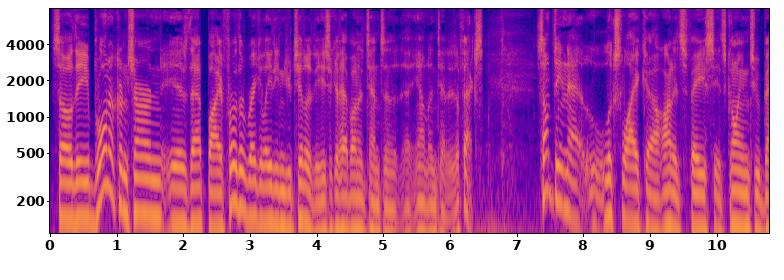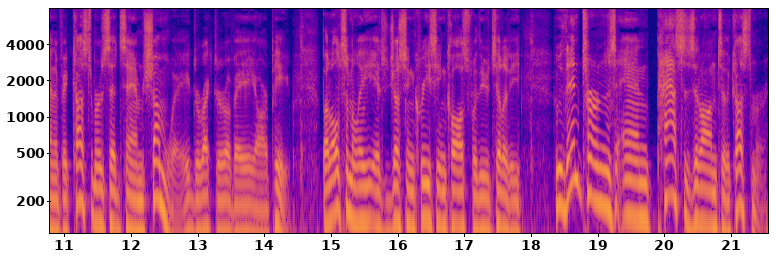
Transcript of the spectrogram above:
So the broader concern is that by further regulating utilities, it could have unintended, uh, unintended effects. Something that looks like uh, on its face it's going to benefit customers, said Sam Shumway, director of AARP. But ultimately, it's just increasing costs for the utility, who then turns and passes it on to the customer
